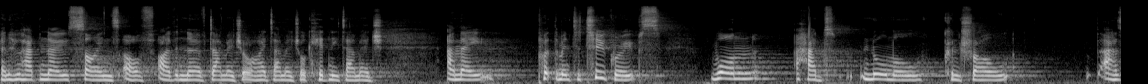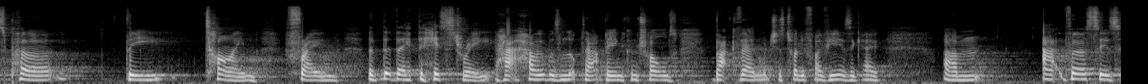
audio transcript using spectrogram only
and who had no signs of either nerve damage or eye damage or kidney damage. And they put them into two groups. One had normal control as per the time frame, the, the, the history, how, how, it was looked at being controlled back then, which is 25 years ago, um, at, versus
